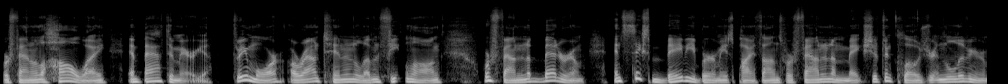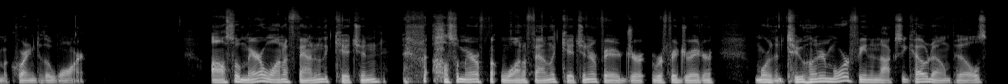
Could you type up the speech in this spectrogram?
were found in the hallway and bathroom area. Three more, around 10 and 11 feet long, were found in a bedroom, and six baby Burmese pythons were found in a makeshift enclosure in the living room, according to the warrant. Also, marijuana found in the kitchen. Also, marijuana found in the kitchen refrigerator. More than 200 morphine and oxycodone pills,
